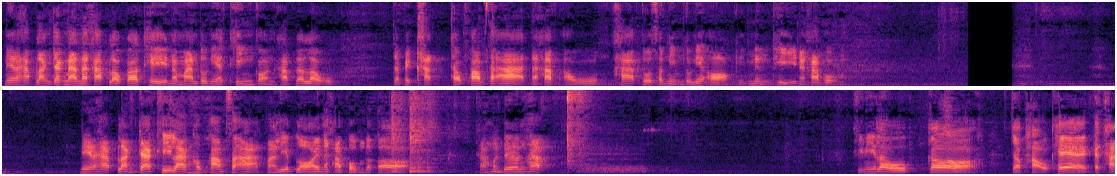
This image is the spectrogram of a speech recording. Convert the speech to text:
เนี่ยนะครับหลังจากนั้นนะครับ เราก็เทน้ำมันตัวนี้ทิ้งก่อนครับ แล้วเราจะไปขัดทำความสะอาดนะครับ เอาคราบตัวสนิมตัวนี้ออกอีกหนึ่งทีนะครับผมนี่นะครับ หลังจากที่ล้างทำความสะอาดมาเรียบร้อยนะครับ ผมแล้วก็ทำเหมือนเดิมครับ ทีนี้เราก็จะเผาแค่กระทะ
